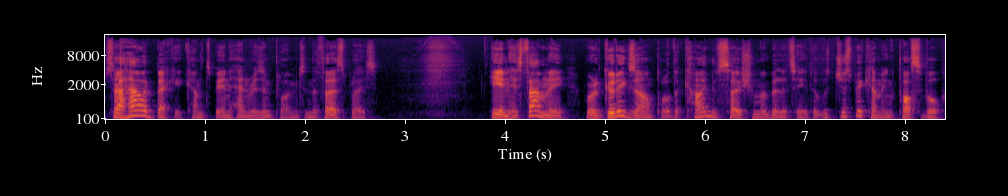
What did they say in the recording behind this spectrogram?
So, how had Becket come to be in Henry's employment in the first place? He and his family were a good example of the kind of social mobility that was just becoming possible,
